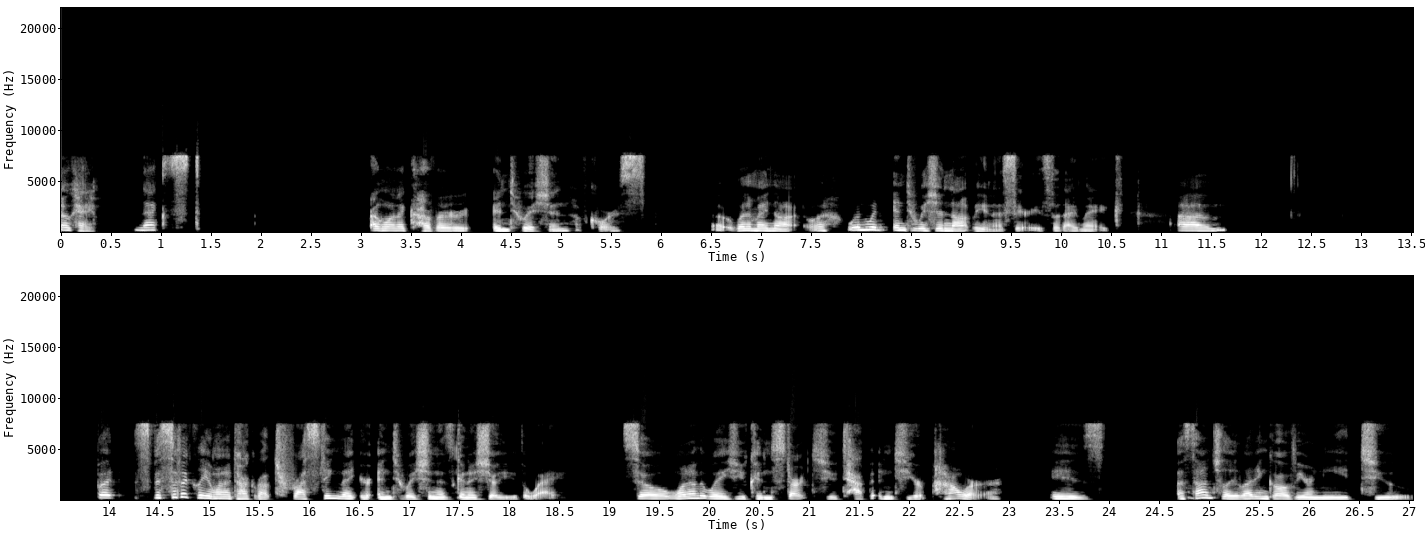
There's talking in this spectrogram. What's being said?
Okay, next, I want to cover intuition, of course. Uh, when am I not? uh, When would intuition not be in a series that I make? Um, but specifically, I want to talk about trusting that your intuition is going to show you the way. So, one of the ways you can start to tap into your power is essentially letting go of your need to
